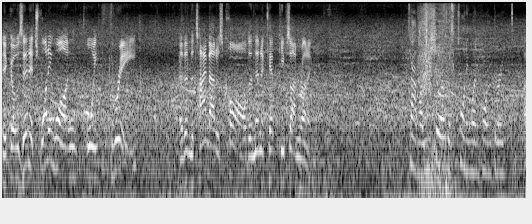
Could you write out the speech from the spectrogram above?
It goes in at 21.3 and then the timeout is called and then it kept keeps on running. Tom, are you sure it was 21.3? Uh,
